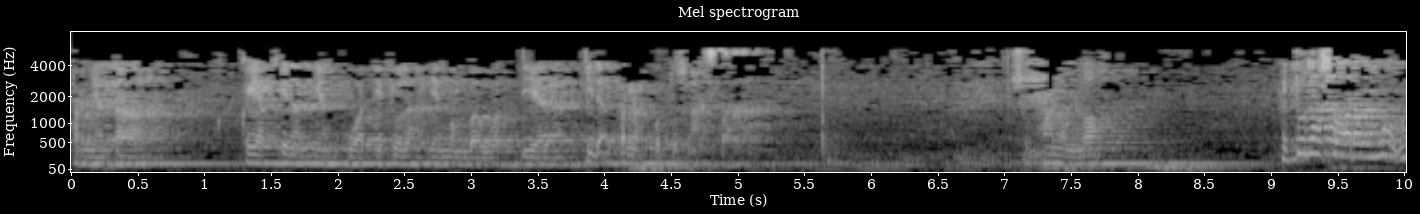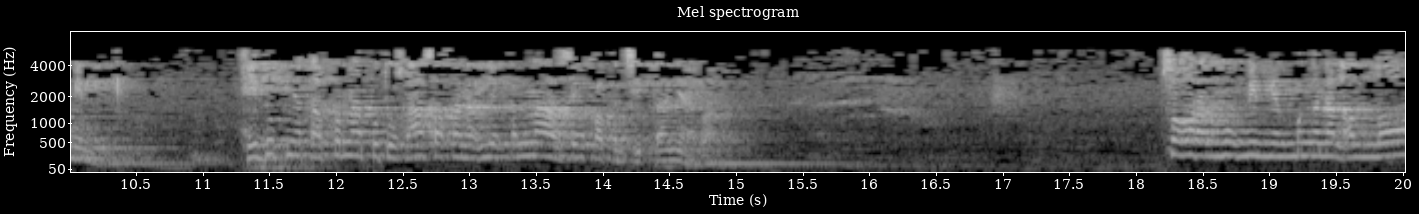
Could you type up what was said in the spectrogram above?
Ternyata keyakinan yang kuat itulah yang membawa dia tidak pernah putus asa. Subhanallah. Itulah seorang mukmin. Hidupnya tak pernah putus asa karena ia kenal siapa penciptanya, Pak. Seorang mukmin yang mengenal Allah,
